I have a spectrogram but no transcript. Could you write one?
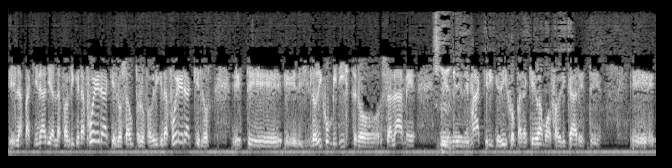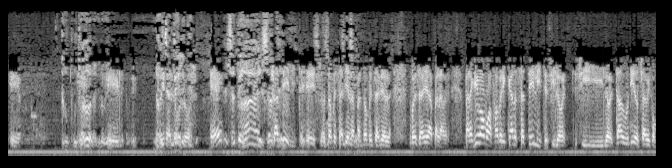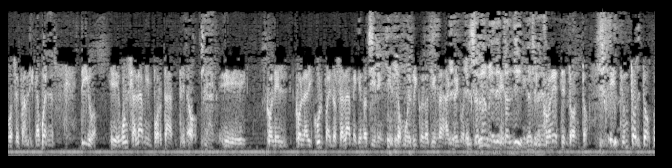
las maquinarias las fabriquen afuera, que los autos los fabriquen afuera, que los este lo dijo un ministro Salame de, de, Macri que dijo para qué vamos a fabricar este eh, computadora, creo que. No, el satélite. ¿eh? El satélite. Ah, el satélite. eso, no me salía la no me salía la, no me salía la palabra. ¿Para qué vamos a fabricar satélites si los si los Estados Unidos sabe cómo se fabrican? Bueno, digo, eh, un salame importante, ¿no? Eh, con el con la disculpa de los salames que no tienen que son muy ricos no tienen nada que ver con el, salame de Tandil con este tonto este, un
